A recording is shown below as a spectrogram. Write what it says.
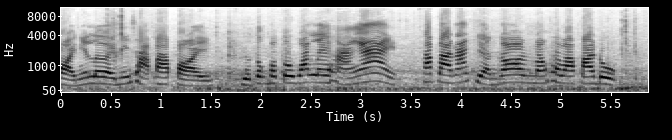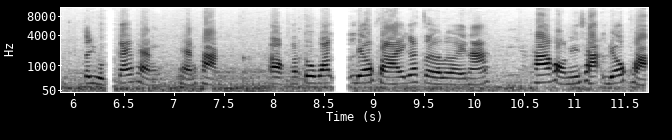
ปล่อยนี่เลยนิชาปลาปล่อย อยู่ตรงประตูวัดเลยหาง่าย ถ้าปลาหน้าเขียงก็น้องแพรวาปลาดุก จะอยู่ใกล้แผงแผงผัก ออกประตูวัดเลี้ยวซ้ายก็เจอเลยนะ ถ้าของนิชาเลี้ยวขวา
